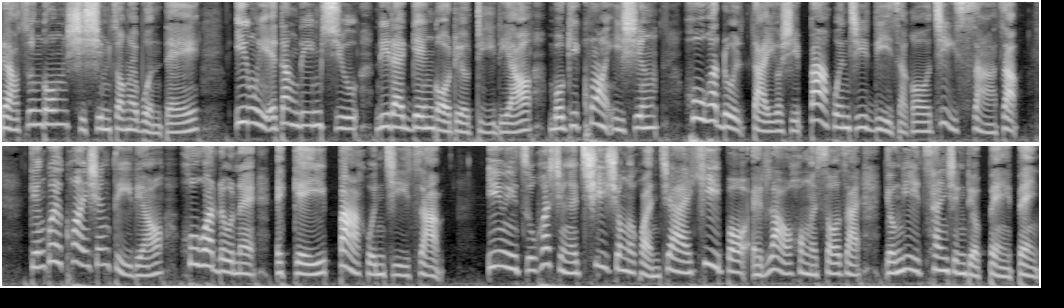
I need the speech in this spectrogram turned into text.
了准讲是心脏的问题，因为会当忍受，你来延误着治疗，无去看医生，复发率大约是百分之二十五至三十。经过看医生治疗，复发率呢会低于百分之十。因为自发性的气胸的患者，气部会漏风的所在，容易产生着病变，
